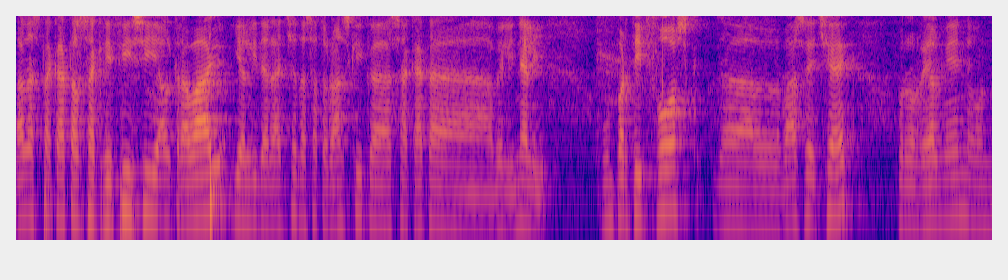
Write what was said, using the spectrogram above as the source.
ha destacat el sacrifici, el treball i el lideratge de Satoransky que ha sacat a Bellinelli. Un partit fosc del base txec, però realment un,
